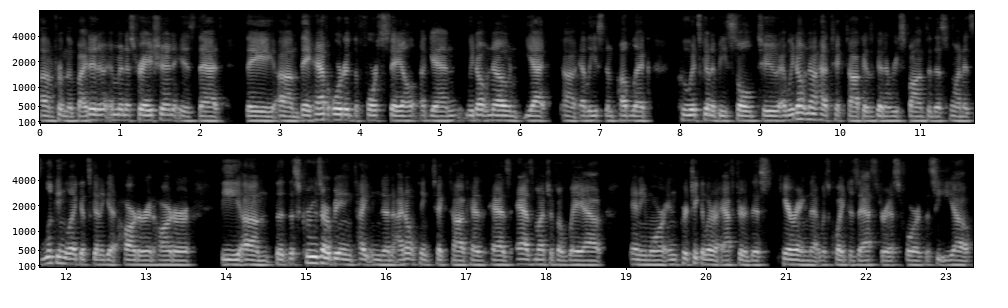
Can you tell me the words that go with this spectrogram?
um, from the Biden administration is that they um, they have ordered the forced sale again. We don't know yet, uh, at least in public, who it's going to be sold to, and we don't know how TikTok is going to respond to this one. It's looking like it's going to get harder and harder. The, um, the the screws are being tightened, and I don't think TikTok has has as much of a way out anymore. In particular, after this hearing that was quite disastrous for the CEO.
